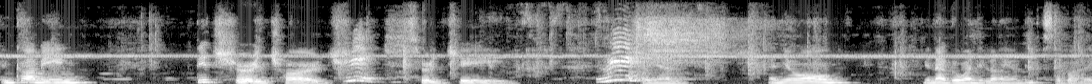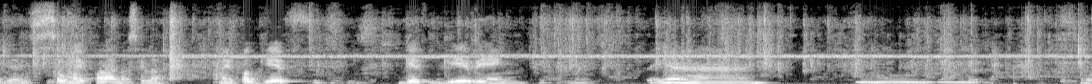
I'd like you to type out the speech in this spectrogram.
incoming teacher in charge, Sir Jay. Ayan. Yan yung ginagawa nila ngayon dito sa bahay, guys. So, may paano sila. May pag-gift. Gift giving. Ayan. So,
